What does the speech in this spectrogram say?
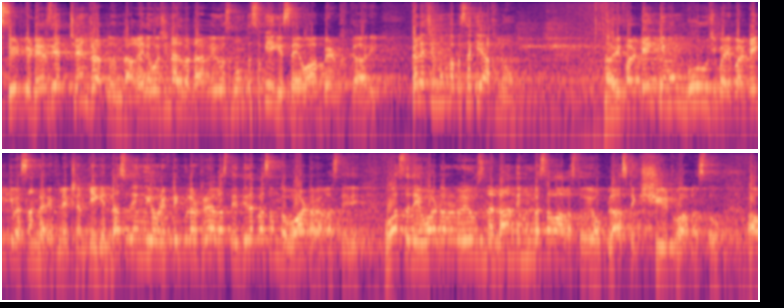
سپیډ کې ډیر زیات چینج راتلون دا غي د وجنه دا وی اوس موږ ته سکیږي سیوا بند ښکاری کله چې مونږ په سکه اخلو ریفرټینګ کې مونږ ګورو چې په ریفرټینګ کې وسنګ ریفلیکشن کېږي دا څه دی یو ریکټینګولر ټری غسته دي د پاسه مونږ واټر غسته دي واسطه دی واټر ویوز نه لاندې مونږ سوا غستو یو پلاستیک شیټ واغستو او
